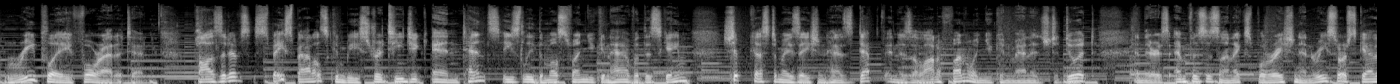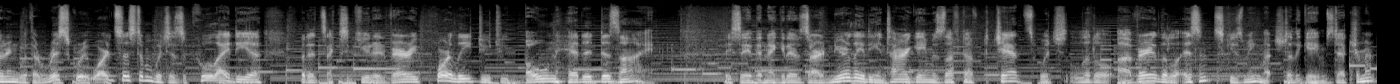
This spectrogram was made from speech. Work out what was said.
replay 4 out of 10. Positives Space battles can be strategic and tense, easily the most fun you can have with this game. Ship customization has depth and is a lot of fun when you can manage to do it. And there is emphasis on exploration and resource gathering with a risk reward system, which is a cool idea, but it's executed very poorly due to boneheaded design. They say the negatives are nearly the entire game is left up to chance, which little, uh, very little isn't, excuse me, much to the game's detriment.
